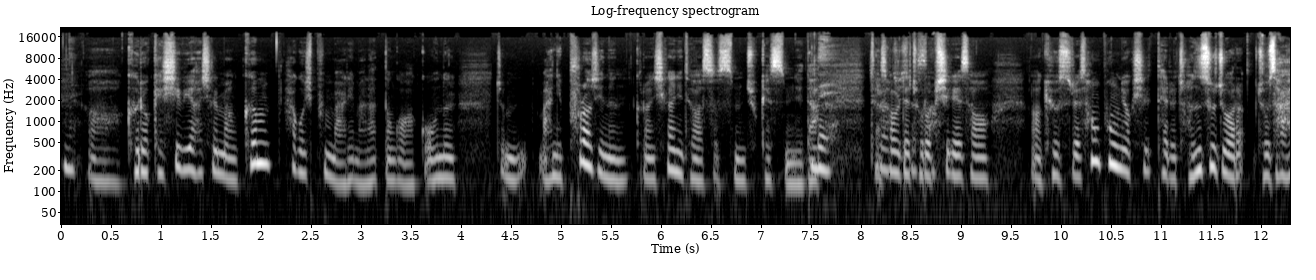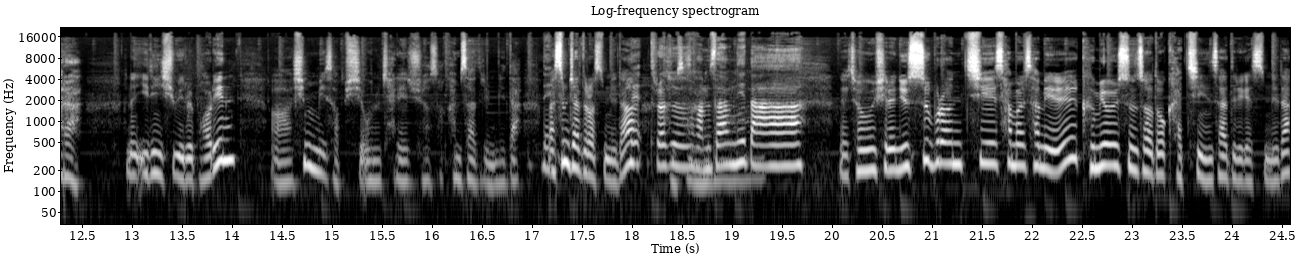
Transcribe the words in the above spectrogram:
네. 어, 그렇게 시위하실 만큼 하고 싶은 말이 많았던 것 같고, 오늘 좀 많이 풀어지는 그런 시간이 되었었으면 좋겠습니다. 네. 자, 서울대 들어주셔서. 졸업식에서 어, 교수의 성폭력 실태를 전수조사하라 하는 1인 시위를 벌인 어, 신미섭 씨 오늘 자리해 주셔서 감사드립니다. 네. 말씀 잘 들었습니다. 네, 들어주셔서 감사합니다. 네, 정용실의 뉴스 브런치 3월 3일 금요일 순서도 같이 인사드리겠습니다.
